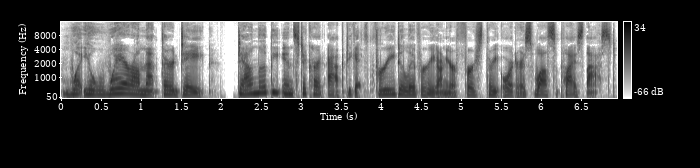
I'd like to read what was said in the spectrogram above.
what you'll wear on that third date. Download the Instacart app to get free delivery on your first three orders while supplies last.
